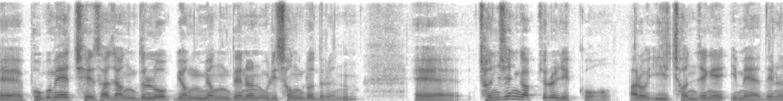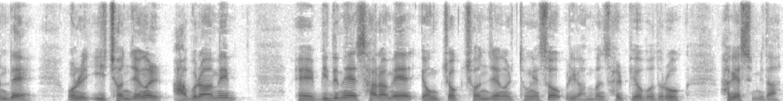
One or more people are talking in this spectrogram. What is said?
에, 복음의 제사장들로 명명되는 우리 성도들은 에, 전신갑주를 입고 바로 이 전쟁에 임해야 되는데 오늘 이 전쟁을 아브라함의 에, 믿음의 사람의 영적 전쟁을 통해서 우리가 한번 살펴보도록 하겠습니다.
